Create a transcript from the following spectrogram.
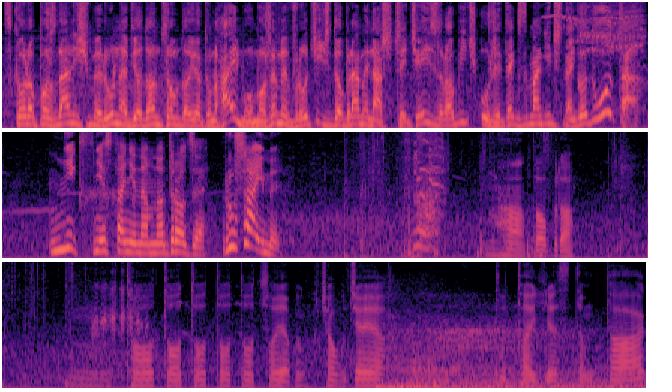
Skoro poznaliśmy runę wiodącą do Jotunheimu, możemy wrócić do bramy na szczycie i zrobić użytek z magicznego dłuta. Nikt nie stanie nam na drodze. Ruszajmy! Aha, dobra. Mm, To, to, to, to, to, co ja bym chciał, gdzie ja... Tutaj jestem, tak.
